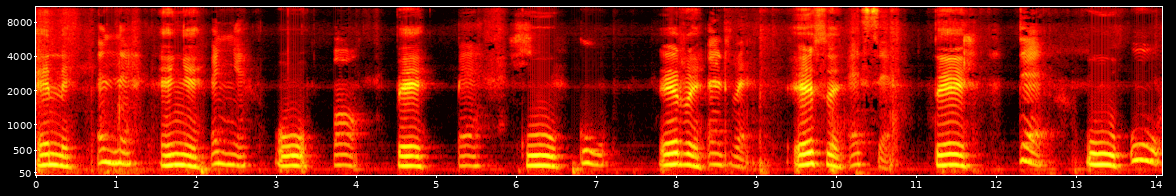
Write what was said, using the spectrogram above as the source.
N. Ñ, N. O, O. P, P. Q, Q. R, R. S, S. T, T. U, U.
